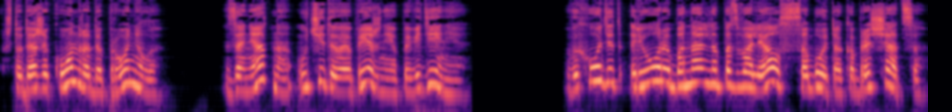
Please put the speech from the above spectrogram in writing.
что даже Конрада проняло. Занятно, учитывая прежнее поведение. Выходит, Риоры банально позволял с собой так обращаться.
